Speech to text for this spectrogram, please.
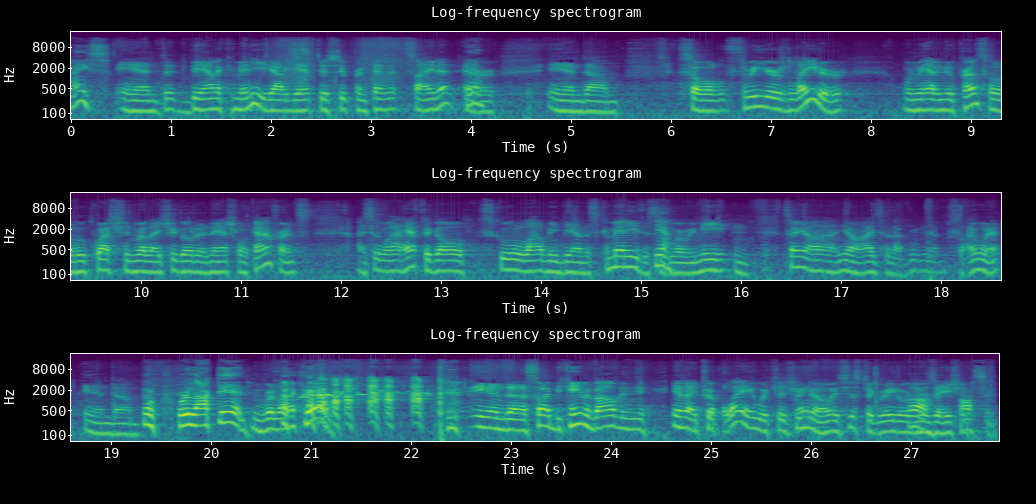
Nice. And to be on a committee, you got to get your superintendent to sign it. Yeah. Or, and um, so three years later, when we had a new principal who questioned whether I should go to a national conference, I said, "Well, I have to go. School allowed me to be on this committee. This Yeah. is where we meet." And so, you know, you know I said, uh, so I went, and um, We're, locked in. we're locked in. and uh, so I became involved in the NIAAA, which, as you know, is just a great organization. Oh, awesome.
